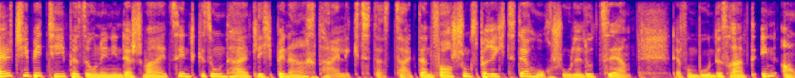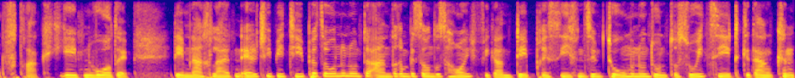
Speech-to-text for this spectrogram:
LGBT-Personen in der Schweiz sind gesundheitlich benachteiligt. Das zeigt ein Forschungsbericht der Hochschule Luzern, der vom Bundesrat in Auftrag gegeben wurde. Demnach leiden LGBT-Personen unter anderem besonders häufig an depressiven Symptomen und unter Suizidgedanken.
